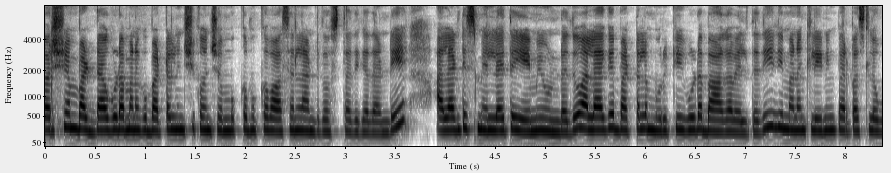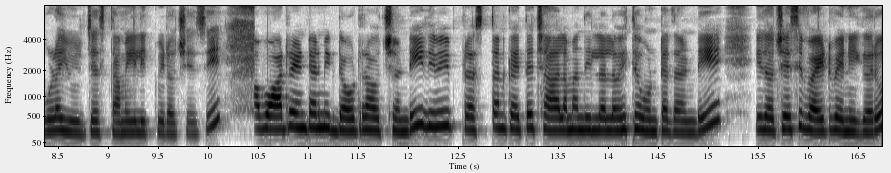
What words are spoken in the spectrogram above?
వర్షం పడ్డా కూడా మనకు బట్టల నుంచి కొంచెం ముక్క ముక్క వాసన లాంటిది వస్తుంది కదండి. అలాంటి స్మెల్ అయితే ఏమీ ఉండదు. అలాగే బట్టల మురికి కూడా బాగా వెళ్తుంది. ఇది మనం క్లీనింగ్ పర్పస్లో కూడా యూజ్ చేస్తాము ఈ లిక్విడ్ వచ్చేసి. ఆ వాటర్ ఏంటని మీకు డౌట్ రావచ్చండి. ఇది ప్రస్తుతానికైతే చాలా మంది ఇళ్ళలో అయితే ఉంటుందండి. ఇది వచ్చేసి వైట్ వైట్ వెనిగరు.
